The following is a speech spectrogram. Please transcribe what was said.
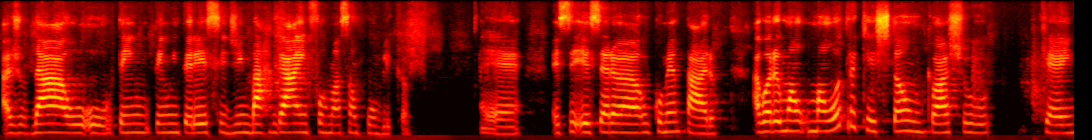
ajudar ou, ou tem, tem um interesse de embargar a informação pública. É, esse, esse era o comentário. Agora, uma, uma outra questão que eu acho que é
